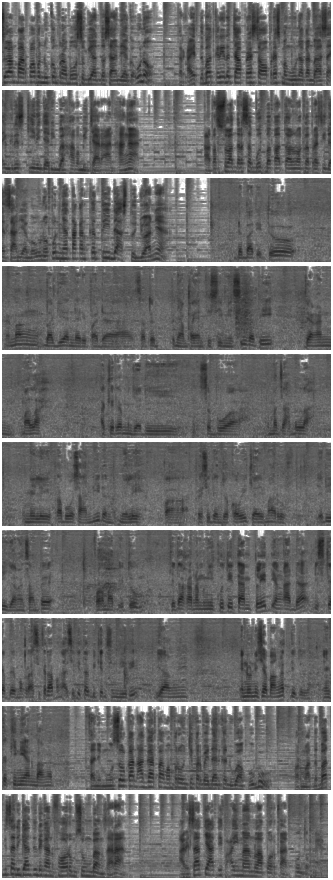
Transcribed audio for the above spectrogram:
usulan parpol pendukung Prabowo Subianto Sandiaga Uno terkait debat kandidat capres-cawapres menggunakan bahasa Inggris kini jadi bahan pembicaraan hangat. Atas usulan tersebut, bakal calon wakil presiden Sandiaga Uno pun menyatakan ketidaksetujuannya. Debat itu memang bagian daripada satu penyampaian visi misi, tapi jangan malah akhirnya menjadi sebuah pemecah belah pemilih Prabowo Sandi dan pemilih Pak Presiden Jokowi Kiai Maruf. Jadi jangan sampai format itu kita karena mengikuti template yang ada di setiap demokrasi, kenapa nggak sih kita bikin sendiri yang Indonesia banget gitu loh, yang kekinian banget. Sandi mengusulkan agar tak memperuncing perbedaan kedua kubu. Format debat bisa diganti dengan forum sumbang saran. Arisat Yatif Aiman melaporkan untuk Net.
